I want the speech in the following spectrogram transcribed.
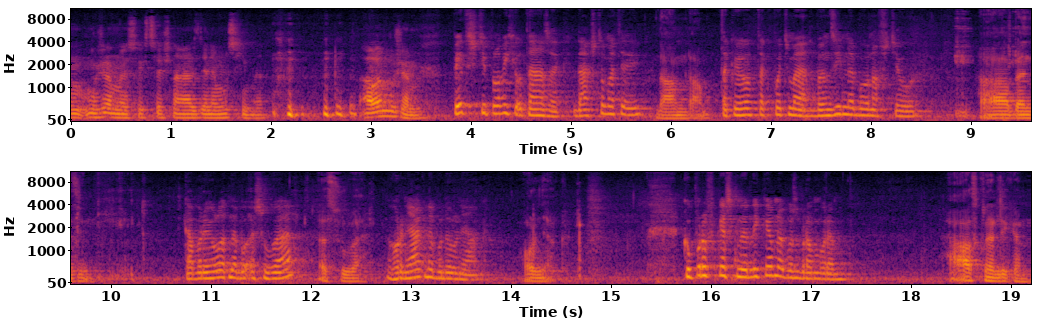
Um, můžeme, jestli chceš na jazdě, nemusíme. Ale můžeme. Pět štiplavých otázek. Dáš to, Matěj? Dám, dám. Tak jo, tak pojďme. Benzín nebo navštěvu? A benzín, Kabriolet nebo SUV? SUV, Horňák nebo dolňák? horňák Kuprovka s knedlíkem nebo s bramborem? a s knedlíkem,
